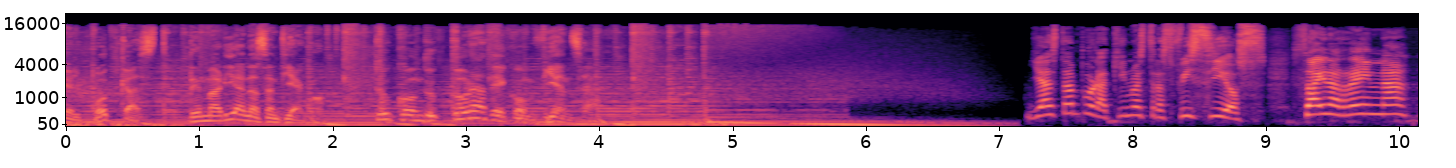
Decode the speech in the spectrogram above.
El podcast de Mariana Santiago, tu conductora de confianza. Ya están por aquí nuestras fisios. Zaira Reina,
